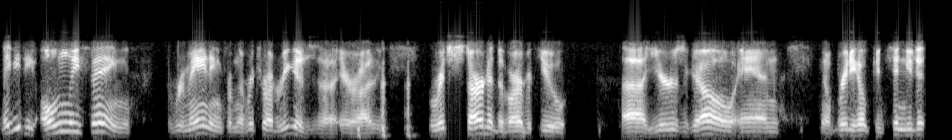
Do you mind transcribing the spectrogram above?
maybe the only thing remaining from the Rich Rodriguez uh, era. Rich started the barbecue uh, years ago, and you know Brady Hoke continued it,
